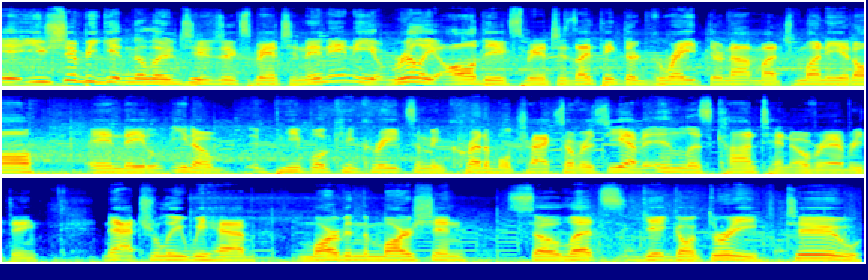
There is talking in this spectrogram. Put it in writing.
it, you should be getting the Looney Tunes expansion and any, really all the expansions. I think they're great. They're not much money at all. And they, you know, people can create some incredible tracks over it. So you have endless content over everything. Naturally, we have Marvin the Martian. So let's get going. Three, two,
